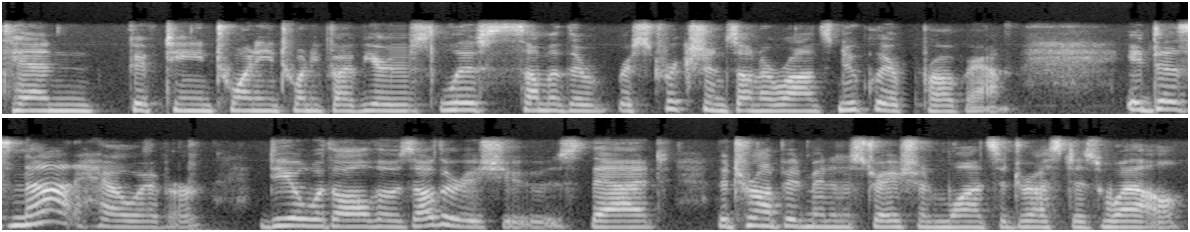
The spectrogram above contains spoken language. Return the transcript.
10, 15, 20, and 25 years lifts some of the restrictions on Iran's nuclear program. It does not, however, deal with all those other issues that the Trump administration wants addressed as well.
